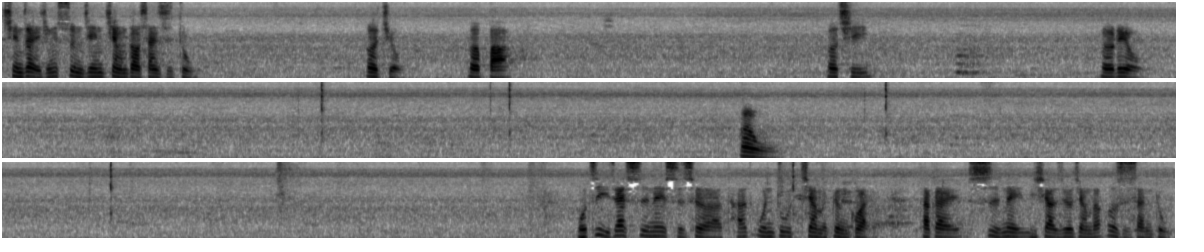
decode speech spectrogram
现在已经瞬间降到三十度，二九、二八、二七、二六、二五。我自己在室内实测啊，它温度降得更快，大概室内一下子就降到二十三度。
